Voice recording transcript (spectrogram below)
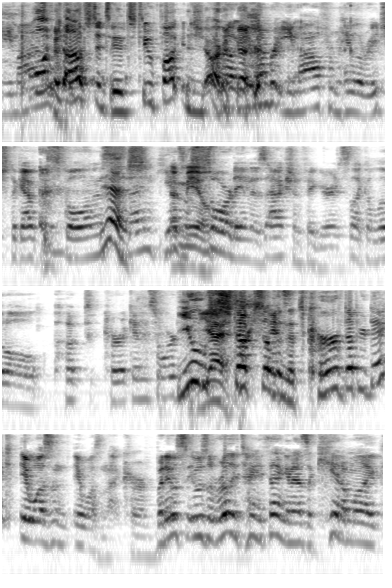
Emile? One constitutes too fucking sharp. No, you remember Emile from Halo Reach, the guy with the skull on his Yes. thing? He has Emile. a sword in his action figure. It's like a little hooked Kurikan sword. You Yes. stuck something It's- that's curved up your dick? it wasn't it wasn't that curved, but it was it was a really tiny thing. And as a kid, I'm like,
